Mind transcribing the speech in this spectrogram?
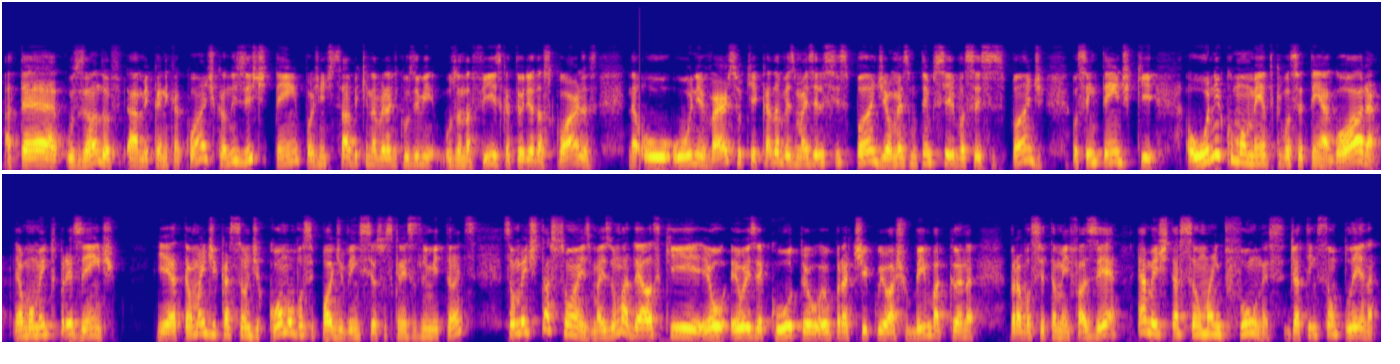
até usando a mecânica quântica, não existe tempo. A gente sabe que, na verdade, inclusive usando a física, a teoria das cordas, né, o, o universo que cada vez mais ele se expande. E ao mesmo tempo, se você se expande, você entende que o único momento que você tem agora é o momento presente. E é até uma indicação de como você pode vencer suas crenças limitantes são meditações, mas uma delas que eu, eu executo, eu, eu pratico e eu acho bem bacana para você também fazer é a meditação mindfulness, de atenção plena.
